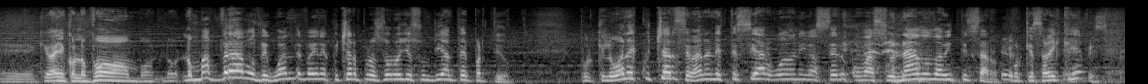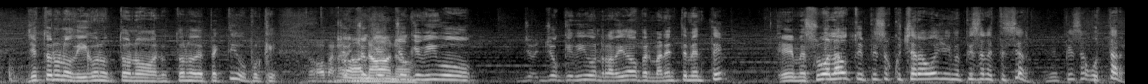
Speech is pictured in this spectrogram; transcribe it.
eh, que vayan con los bombos. Lo- los más bravos de Wander vayan a escuchar al profesor Hoyos un día antes del partido. Porque lo van a escuchar, se van a anestesiar, weón, y va a ser ovacionado David Pizarro. Porque, ¿sabéis qué? Y esto no lo digo en un tono, en un tono despectivo, porque No, para yo, nada. yo No, que, no, yo que vivo, yo, yo que vivo enrabiado permanentemente, eh, me subo al auto y empiezo a escuchar a Hoyos y me empieza a anestesiar. Me empieza a gustar.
